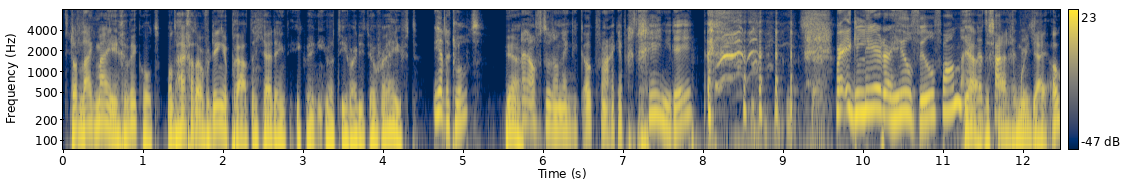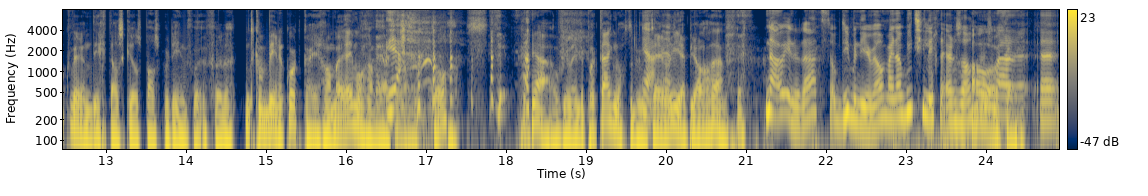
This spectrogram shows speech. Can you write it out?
Dat lijkt mij ingewikkeld. Want hij gaat over dingen praten dat jij denkt, ik weet niet wat die, waar hij het over heeft. Ja, dat klopt. Ja. En af en toe dan denk ik ook van, ik heb echt geen idee. maar ik leer er heel veel van. en Ja, het dus gaat- eigenlijk moet jij ook weer een digitaal skills paspoort invullen. Want binnenkort kan je gewoon bij Remo gaan werken. Ja. dan, toch? Ja, hoef je alleen de praktijk nog te doen. Ja, Theorie ja. heb je al gedaan. Nou, inderdaad. Op die manier wel. Mijn ambitie ligt ergens anders. Oh. Maar eh,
